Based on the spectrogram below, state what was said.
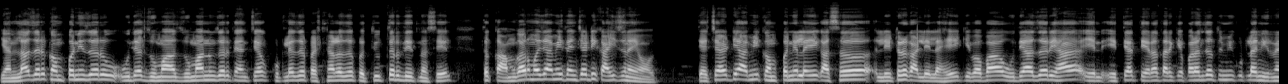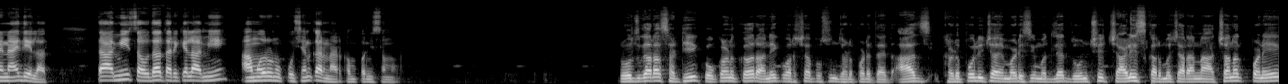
यांना जर कंपनी जर उद्या जुमा जुमानून जर त्यांच्या कुठल्या जर प्रश्नाला जर प्रत्युत्तर देत नसेल तर कामगार म्हणजे आम्ही त्यांच्यासाठी काहीच नाही आहोत. त्याच्यासाठी आम्ही कंपनीला एक असं लेटर काढलेलं आहे की बाबा उद्या जर ह्या येत्या तेरा तारखेपर्यंत जर तुम्ही कुठला निर्णय नाही दिलात तर आम्ही चौदा तारखेला आम्ही आमरण उपोषण करणार कंपनीसमोर रोजगारासाठी कोकणकर अनेक वर्षापासून झडपडत आहेत. आज खडपोलीच्या एम आय डी सीमधल्या दोनशे चाळीस कर्मचाऱ्यांना अचानकपणे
